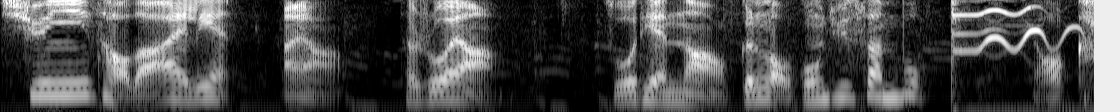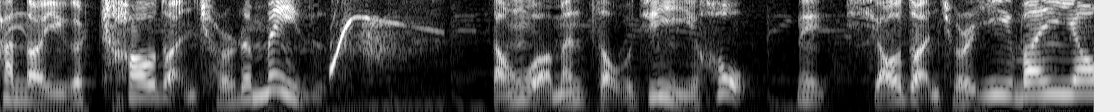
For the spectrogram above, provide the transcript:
薰衣草的爱恋。哎呀，他说呀，昨天呢跟老公去散步，然后看到一个超短裙的妹子。等我们走近以后，那小短裙一弯腰，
